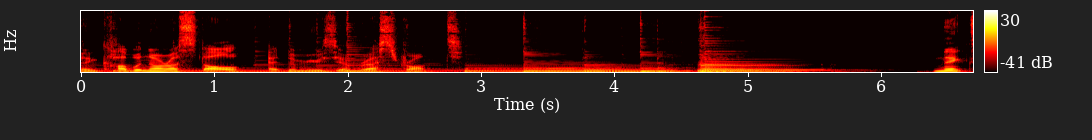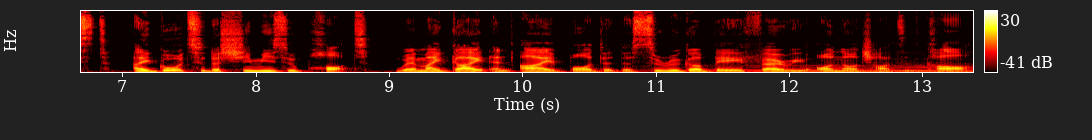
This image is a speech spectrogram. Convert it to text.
in carbonara style at the museum restaurant. Next, I go to the Shimizu port where my guide and I boarded the Suruga Bay ferry on our chartered car.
